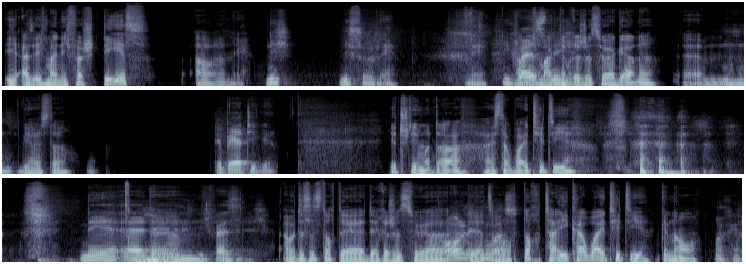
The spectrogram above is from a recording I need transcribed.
Ich, also ich meine, ich verstehe es, aber nee. Nicht? Nicht so? Nee. nee. Ich aber ich mag nicht. den Regisseur gerne. Ähm, mhm. Wie heißt er? Der Bärtige. Jetzt stehen wir da. Heißt er White Titty? nee, äh, der, ähm, ich weiß es nicht. Aber das ist doch der, der Regisseur, Paul der jetzt auch. Doch, Taika Waititi, genau. Okay.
